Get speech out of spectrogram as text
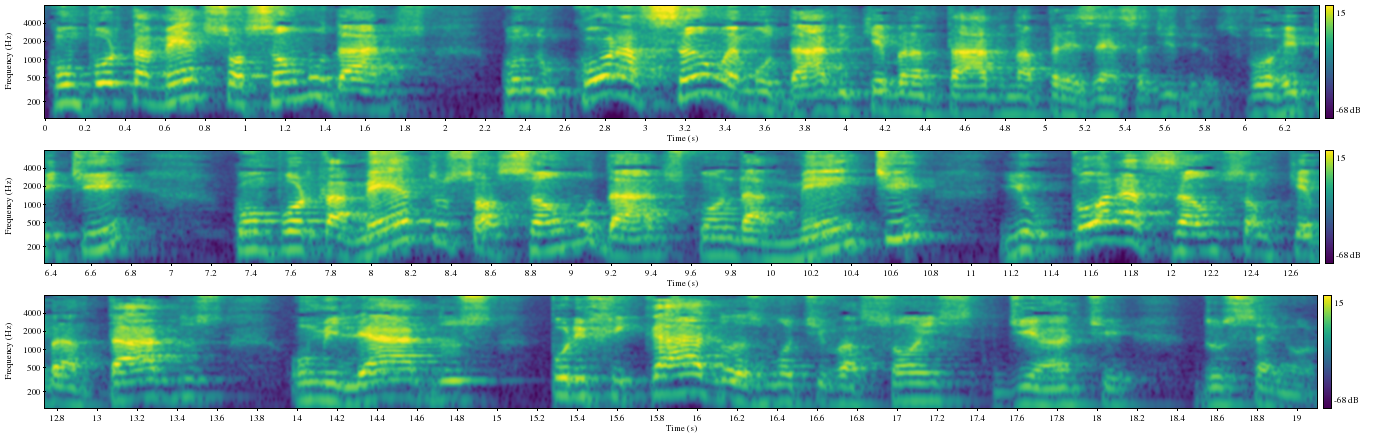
Comportamentos só são mudados quando o coração é mudado e quebrantado na presença de Deus. Vou repetir: comportamentos só são mudados quando a mente e o coração são quebrantados, humilhados, purificados as motivações diante do Senhor.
